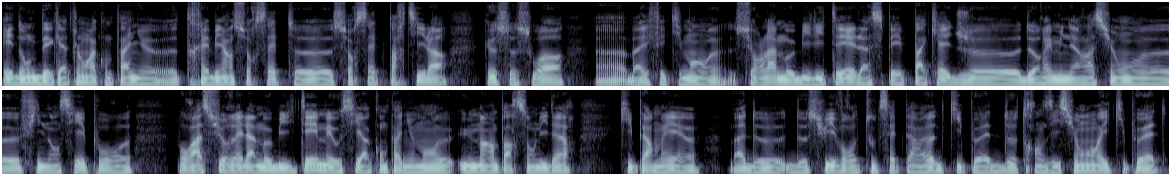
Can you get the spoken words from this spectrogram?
Et donc Decathlon accompagne euh, très bien sur cette, euh, sur cette partie-là, que ce soit euh, bah, effectivement sur la mobilité, l'aspect package de rémunération financier pour, pour assurer la mobilité, mais aussi accompagnement humain par son leader qui permet bah, de, de suivre toute cette période qui peut être de transition et qui peut être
